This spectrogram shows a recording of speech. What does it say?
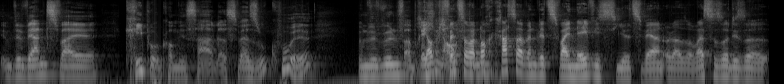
wir wären zwei Kripo-Kommissare. Das wäre so cool. Und wir würden Ich Verbrechen glaube, ich fände es aber noch krasser, wenn wir zwei Navy Seals wären oder so. Weißt du, so diese,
